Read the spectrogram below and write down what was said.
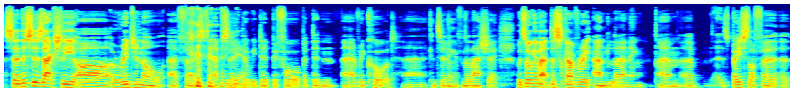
So this is actually our original uh, first episode yeah. that we did before, but didn't uh, record, uh, continuing from the last show. We're talking about discovery and learning. Um, uh, it's based off a,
